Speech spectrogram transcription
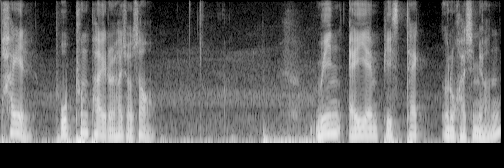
File, Open File을 하셔서 WAMP stack으로 가시면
